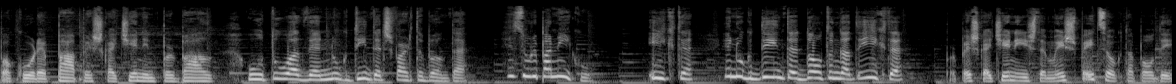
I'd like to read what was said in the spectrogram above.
Po kur e pa Peshkaqenin përballë, u hutua dhe nuk dinte çfarë të bënte. E zuri paniku. Ikte, e nuk dinte dot nga të ikte, Por peshkaqeni ishte më i shpejtë se oktapodi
